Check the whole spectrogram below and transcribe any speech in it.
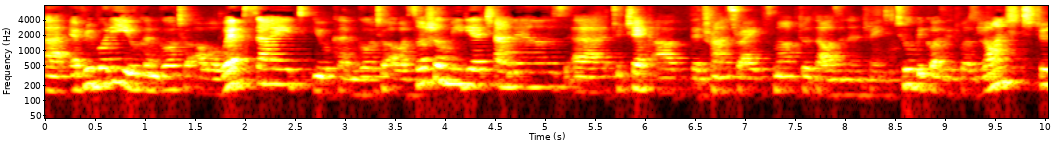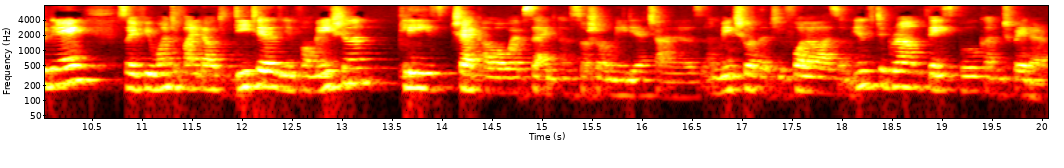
Uh, everybody, you can go to our website, you can go to our social media channels uh, to check out the Trans Rights Map 2022 because it was launched today. So if you want to find out detailed information, please check our website and social media channels and make sure that you follow us on Instagram, Facebook, and Twitter.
